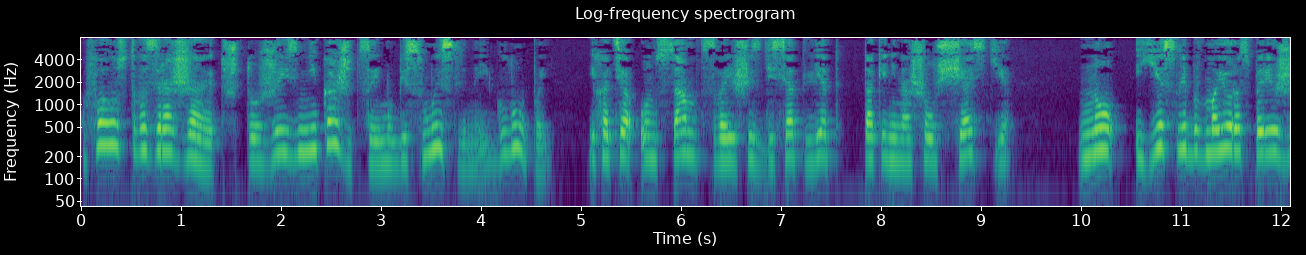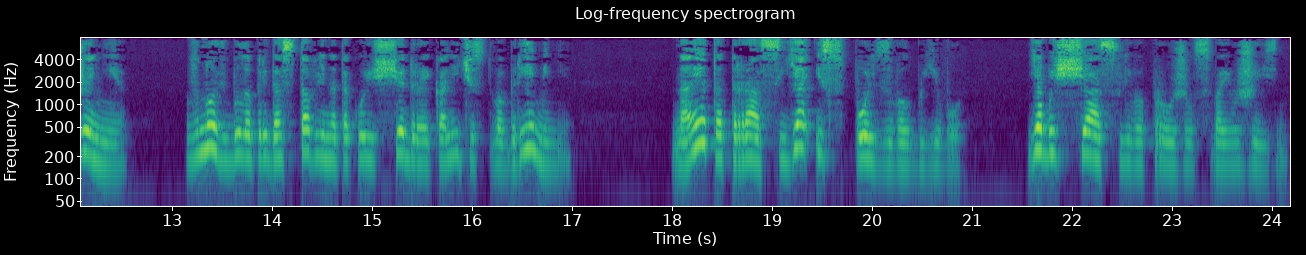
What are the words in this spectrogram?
Фауст возражает, что жизнь не кажется ему бессмысленной и глупой, и хотя он сам в свои шестьдесят лет так и не нашел счастья, но если бы в мое распоряжение вновь было предоставлено такое щедрое количество времени, на этот раз я использовал бы его, я бы счастливо прожил свою жизнь.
